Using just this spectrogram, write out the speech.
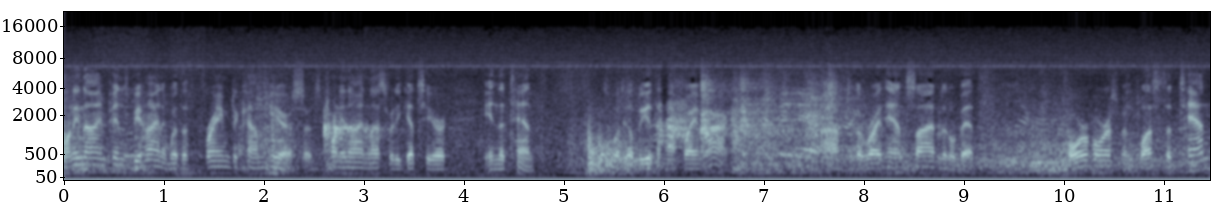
29 pins behind him with a frame to come here. So it's 29 less what he gets here in the 10th. That's what he'll be at the halfway mark. Off to the right-hand side a little bit. Four horsemen plus the 10.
